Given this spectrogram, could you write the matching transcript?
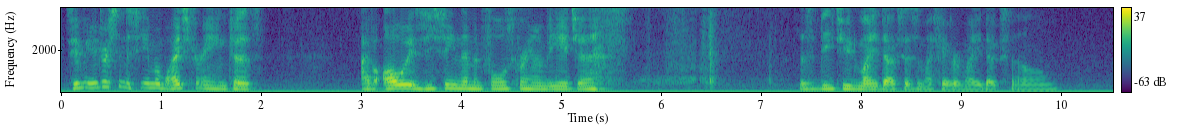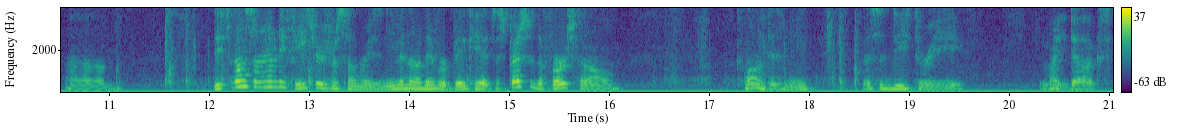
it's gonna be interesting to see them in widescreen because I've always seen them in full screen on VHS. This is D2 Mighty Ducks. This is my favorite Mighty Ducks film. Um, these films don't have any features for some reason, even though they were big hits, especially the first film. Come on, Disney. This is D3 Mighty Ducks,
